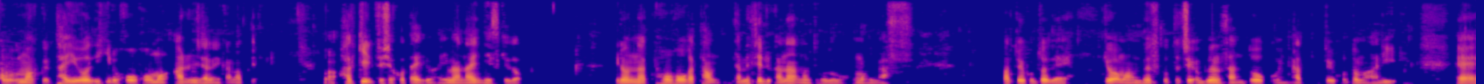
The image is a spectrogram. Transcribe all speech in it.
こう、うまく対応できる方法もあるんじゃないかなって。まあ、はっきりとした答えでは今ないんですけど、いろんな方法が試せるかな、なんてことを思います。まあ、ということで、今日はまあ息子たちが分散登校になったということもあり、えー、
